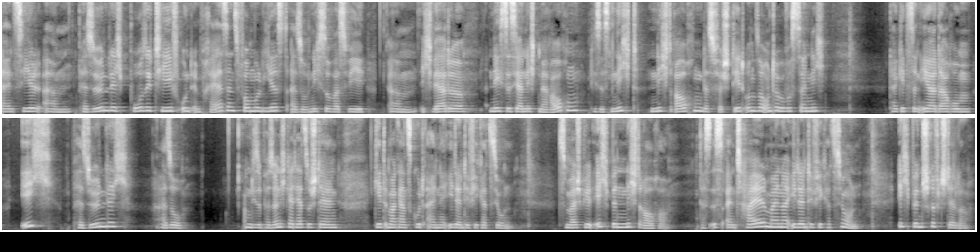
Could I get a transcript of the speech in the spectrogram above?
dein Ziel ähm, persönlich, positiv und im Präsens formulierst. Also nicht sowas wie, ähm, ich werde nächstes Jahr nicht mehr rauchen. Dieses Nicht, nicht rauchen, das versteht unser Unterbewusstsein nicht. Da geht es dann eher darum, ich persönlich, also um diese Persönlichkeit herzustellen, geht immer ganz gut eine Identifikation. Zum Beispiel, ich bin Nichtraucher. Das ist ein Teil meiner Identifikation. Ich bin Schriftsteller.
